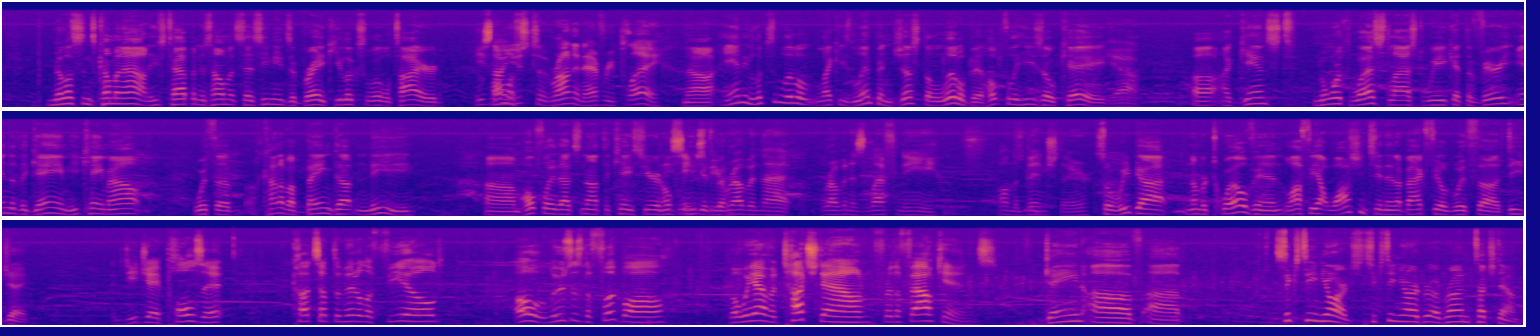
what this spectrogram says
Millison's coming out. He's tapping his helmet, says he needs a break. He looks a little tired. He's not Almost- used to running every play. Now, and he looks a little like he's limping just a little bit. Hopefully, he's okay. Yeah. Uh, against Northwest last week, at the very end of the game, he came out with a kind of a banged up knee. Um, hopefully, that's not the case here, and He hopefully seems he to be better. rubbing that, rubbing his left knee on the bench there. So we've got number 12 in Lafayette, Washington, in a backfield with uh, DJ. And DJ pulls it, cuts up the middle of the field. Oh, loses the football, but we have a touchdown for the Falcons. Gain of uh, 16 yards, 16 yard run, touchdown.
